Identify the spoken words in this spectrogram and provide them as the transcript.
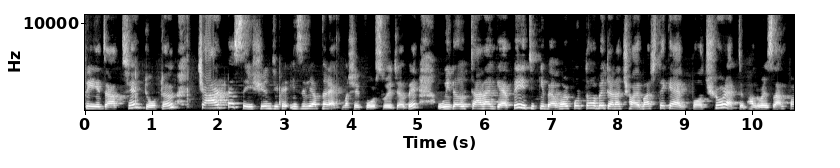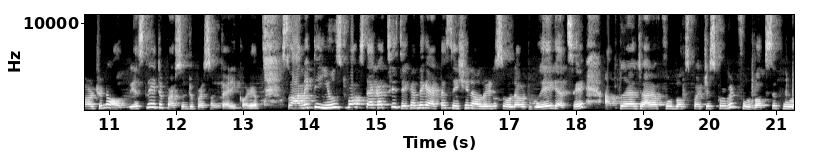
পেয়ে যাচ্ছেন টোটাল চারটা সেশন যেটা ইজিলি আপনার এক মাসের কোর্স হয়ে যাবে। উইদাউট টানা গ্যাপে এটিকে ব্যবহার করতে হবে? টানা ছয় মাস থেকে এক বছর একটা ভালো রেজাল্ট পাওয়ার জন্য অবভিয়াসলি এটা পার্সন টু পার্সন ভ্যারি করে। সো আমি একটি ইউজড বক্স দেখাচ্ছি, যেখান থেকে একটা সেশন অলরেডি সোল্ড আউট হয়ে গেছে। আপনারা যারা ফুল বক্স পারচেস করবেন ফুল বক্সে পুরো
